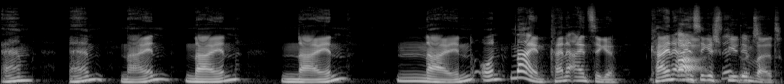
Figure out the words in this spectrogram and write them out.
Ähm, ähm, nein, nein, nein, nein und nein. Keine einzige. Keine Ah, einzige spielt im gut. Wald.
